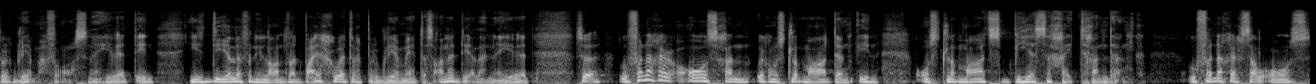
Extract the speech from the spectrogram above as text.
probleme vir ons, nee, jy weet, en hier's dele van die land wat baie groter probleme het as ander dele, nee, jy weet. So, hoe vinniger ons gaan oor ons klimaat dink en ons klimaatsbesigheid gaan dink, hoe vinniger sal ons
